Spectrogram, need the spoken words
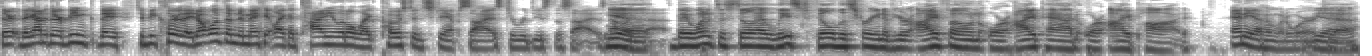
They're they got to they're being they to be clear. They don't want them to make it like a tiny little like postage stamp size to reduce the size. Not yeah, like that. they want it to still at least fill the screen of your iPhone or iPad or iPod. Any of them would work. Yeah.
